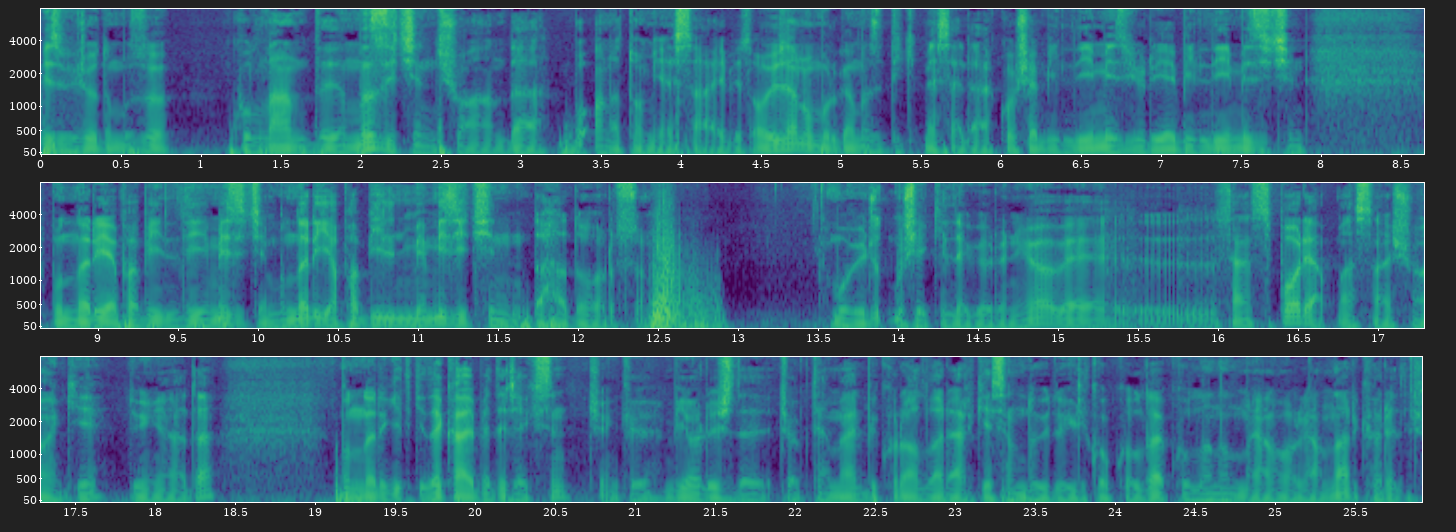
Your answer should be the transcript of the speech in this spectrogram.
biz vücudumuzu kullandığımız için şu anda bu anatomiye sahibiz. O yüzden omurgamız dik mesela koşabildiğimiz, yürüyebildiğimiz için bunları yapabildiğimiz için, bunları yapabilmemiz için daha doğrusu. Bu vücut bu şekilde görünüyor ve e, sen spor yapmazsan şu anki dünyada bunları gitgide kaybedeceksin. Çünkü biyolojide çok temel bir kural var herkesin duyduğu ilkokulda. Kullanılmayan organlar köredir.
